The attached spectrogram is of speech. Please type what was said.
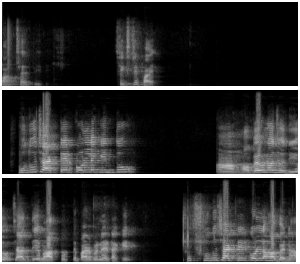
পাঁচ ছয় তিরিশ। সিক্সটি ফাইভ শুধু চারটের করলে কিন্তু হবেও না যদিও, চার দিয়ে ভাগ করতে পারবে না এটাকে। শুধু চারটির করলে হবে না।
